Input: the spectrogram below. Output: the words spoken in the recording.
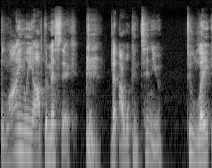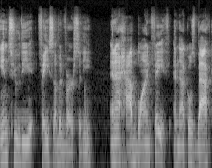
blindly optimistic that I will continue to lay into the face of adversity and I have blind faith. And that goes back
